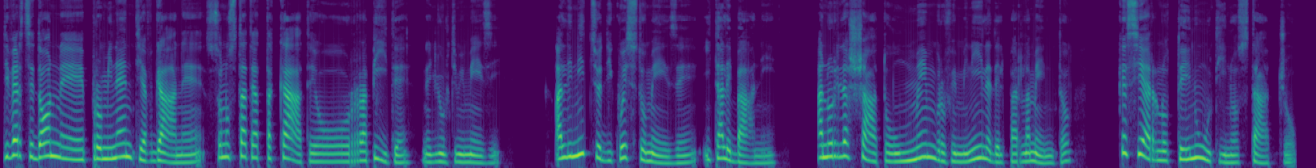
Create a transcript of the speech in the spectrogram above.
Diverse donne prominenti afghane sono state attaccate o rapite negli ultimi mesi. All'inizio di questo mese i talebani hanno rilasciato un membro femminile del Parlamento che si erano tenuti in ostaggio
